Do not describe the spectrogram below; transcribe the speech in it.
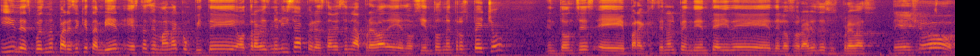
Y después me parece que también esta semana compite otra vez Melissa, pero esta vez en la prueba de 200 metros pecho. Entonces, eh, para que estén al pendiente ahí de, de los horarios de sus pruebas. De hecho,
